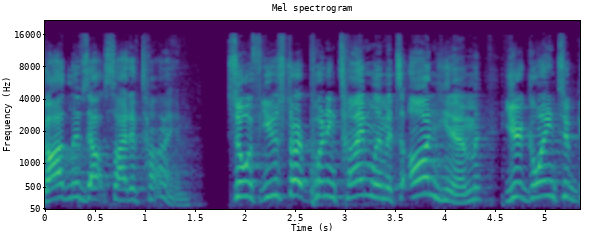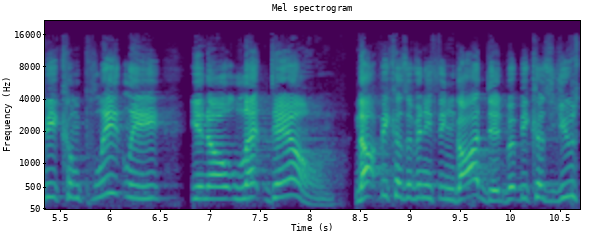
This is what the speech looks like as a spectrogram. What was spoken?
God lives outside of time. So if you start putting time limits on him, you're going to be completely, you know, let down. Not because of anything God did, but because you,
